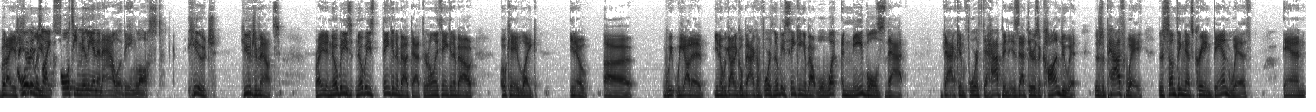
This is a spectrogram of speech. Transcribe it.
but i I heard it was you like 40 million an hour being lost. huge. Huge amounts. Right? And nobody's nobody's thinking about that. They're only thinking about okay like you know uh we we gotta you know we gotta go back and forth. Nobody's thinking about well what enables that back and forth to happen is that there's a conduit there's a pathway there's something that's creating bandwidth and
